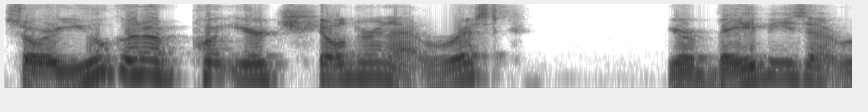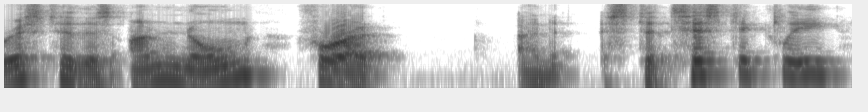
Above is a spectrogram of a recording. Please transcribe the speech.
So, are you going to put your children at risk, your babies at risk to this unknown for a, an statistically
